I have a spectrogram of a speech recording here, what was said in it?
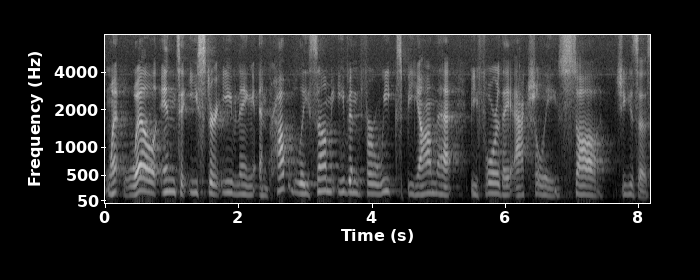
went well into Easter evening, and probably some even for weeks beyond that before they actually saw Jesus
